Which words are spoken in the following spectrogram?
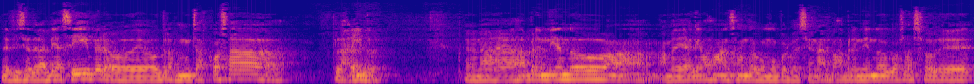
de fisioterapia sí, pero de otras muchas cosas planito. Pero nada, vas aprendiendo a, medida que vas avanzando como profesional, vas aprendiendo cosas sobre,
